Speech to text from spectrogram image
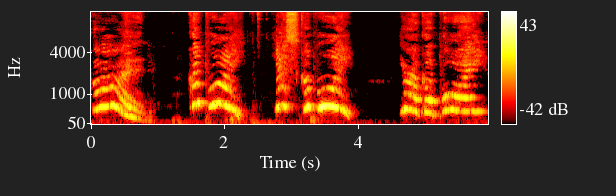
Good. Good boy. Yes, good boy. You're a good boy.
